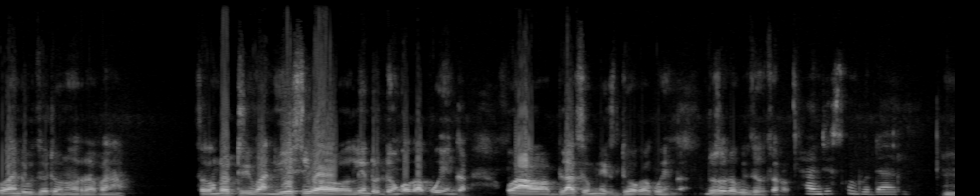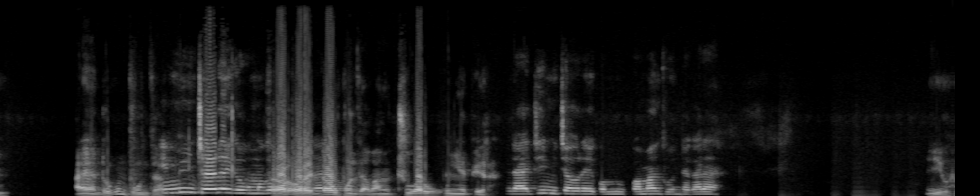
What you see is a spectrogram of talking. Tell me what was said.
vandiudza kuti hauna kurara panapa saka ndoti vanhu vese ivava lendrodhongo akakuenga ava blacks vemunext door akakuenga. Ndozoda kuidza kutsara handisi kumbodaro. Aya ndiri kubvunza imi mitauraiko saka alright nda kubvunza vanhu two vari kukunyepera. Ndati mitaurai kwamanzwa ndakarara. Iwe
